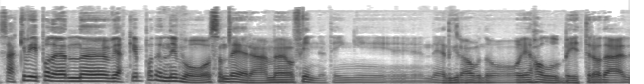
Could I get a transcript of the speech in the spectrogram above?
Så er ikke vi på den, øh, vi er ikke på den nivået som dere er med å finne ting nedgravd og i halvbiter, og det er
